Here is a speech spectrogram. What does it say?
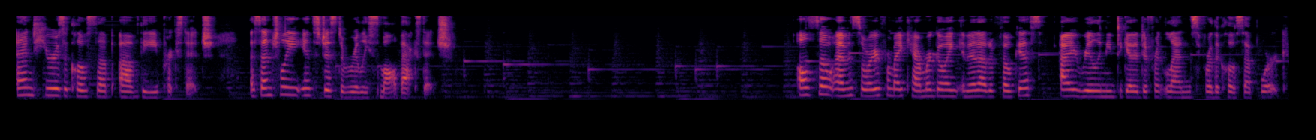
And here is a close-up of the prick stitch. Essentially, it's just a really small back stitch. Also, I'm sorry for my camera going in and out of focus. I really need to get a different lens for the close-up work.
